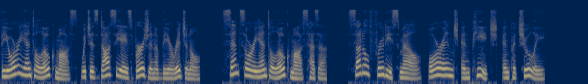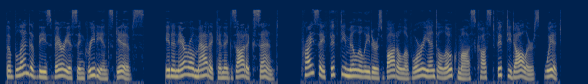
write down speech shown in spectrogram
the Oriental Oak Moss, which is Dossier's version of the original. Scents Oriental Oak Moss has a subtle fruity smell, orange, and peach, and patchouli. The blend of these various ingredients gives it an aromatic and exotic scent. Price A 50 ml bottle of Oriental Oak Moss cost $50, which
